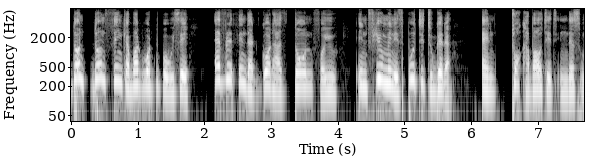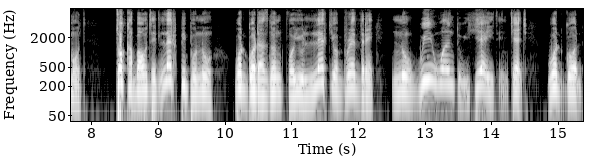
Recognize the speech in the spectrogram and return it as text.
Don't don't think about what people will say. Everything that God has done for you in few minutes, put it together and talk about it in this month. Talk about it. Let people know what God has done for you. Let your brethren know. We want to hear it in church, what God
